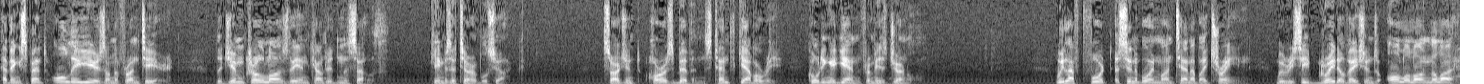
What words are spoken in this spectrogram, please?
Having spent all their years on the frontier, the Jim Crow laws they encountered in the South came as a terrible shock. Sergeant Horace Bivens, 10th Cavalry, quoting again from his journal. We left Fort Assiniboine, Montana by train. We received great ovations all along the line.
